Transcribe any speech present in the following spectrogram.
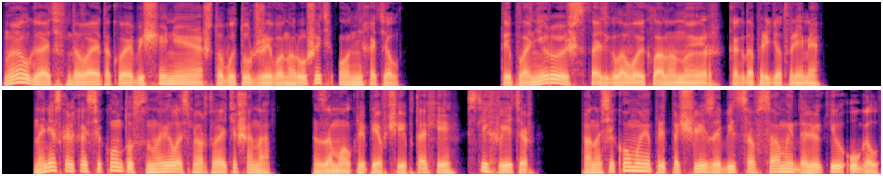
Но и лгать, давая такое обещание, чтобы тут же его нарушить, он не хотел. «Ты планируешь стать главой клана Нойер, когда придет время?» На несколько секунд установилась мертвая тишина. Замолкли певчие птахи, стих ветер, а насекомые предпочли забиться в самый далекий угол,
